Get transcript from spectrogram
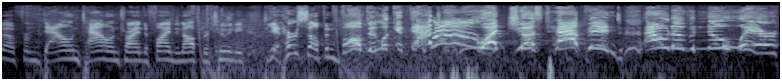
Luna from downtown trying to find an opportunity to get herself involved. And look at that! What just happened? Out of nowhere,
